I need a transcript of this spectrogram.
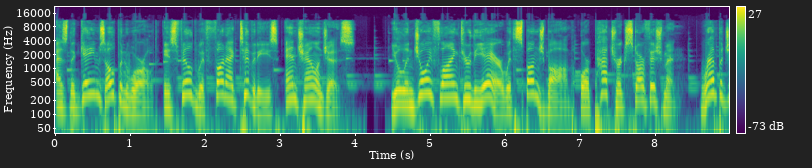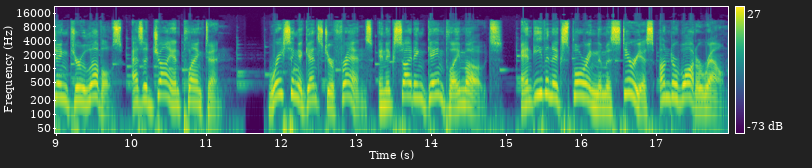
as the game's open world is filled with fun activities and challenges. You'll enjoy flying through the air with SpongeBob or Patrick Starfishman, rampaging through levels as a giant plankton, racing against your friends in exciting gameplay modes, and even exploring the mysterious underwater realm.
